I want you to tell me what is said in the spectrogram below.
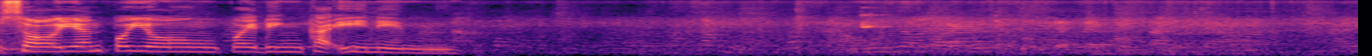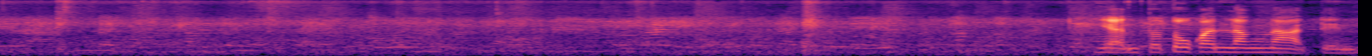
So, yan po yung pwedeng kainin. Yan, tutukan lang natin.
